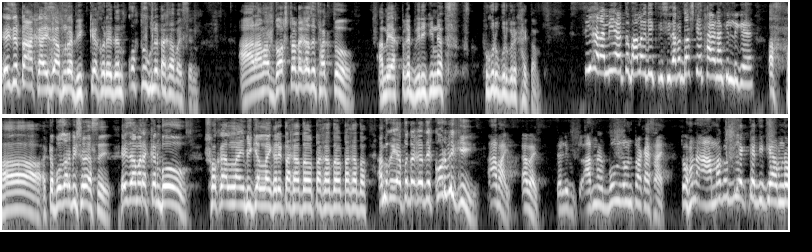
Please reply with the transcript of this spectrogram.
এই যে টাকা এই যে আপনারা ভিক্ষা করে দেন কতগুলো টাকা পাইছেন? আর আমার দশটা টাকা যদি থাকতো আমি এক প্যাকেট বিড়ি কিনে ফুকুর ফুকুর করে খাইতাম। সিহার আমি এত ভালোই দেখতেছি তারপর দশ টাকা খায় না আহা একটা বোঝার বিষয় আছে। এই যে আমার একখান বউ সকাল নাই বিকেল নাই খালি টাকা দাও টাকা দাও টাকা দাও। আমি কই এত টাকা দিয়ে করবে কি? আ ভাই আ ভাই তাহলে আপনার বউজন টাকা চায় তখন আমাকে দু একটা দিতে আপনার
